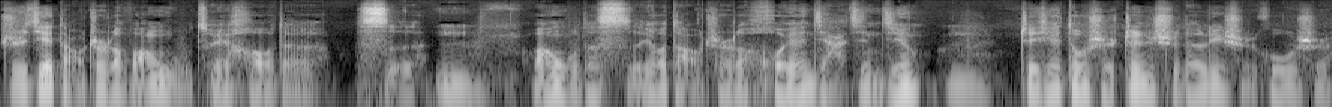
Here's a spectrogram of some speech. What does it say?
直接导致了王五最后的死，嗯，王五的死又导致了霍元甲进京，嗯，这些都是真实的历史故事。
